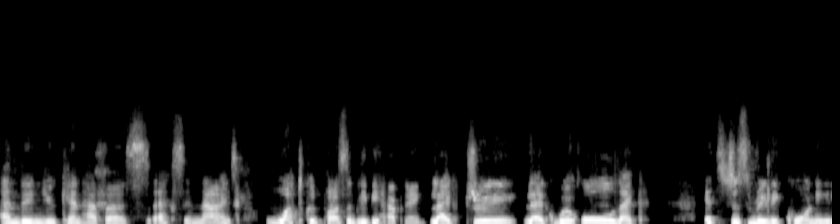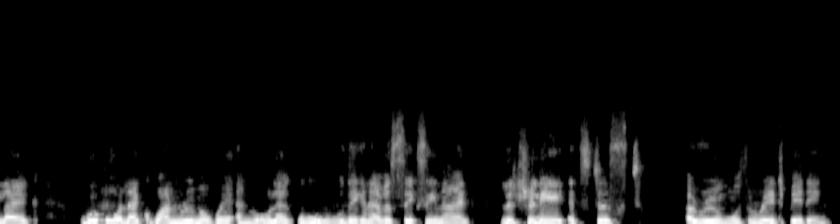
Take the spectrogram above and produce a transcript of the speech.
and then you can have a sexy night. What could possibly be happening? Like truly, like we're all like it's just really corny. Like we're all like one room away and we're all like, ooh, they're gonna have a sexy night. Literally, it's just a room with red bedding.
